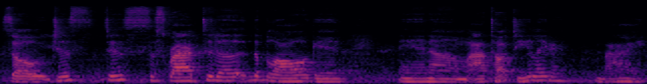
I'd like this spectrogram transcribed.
So just just subscribe to the, the blog and and um, I'll talk to you later. Bye.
